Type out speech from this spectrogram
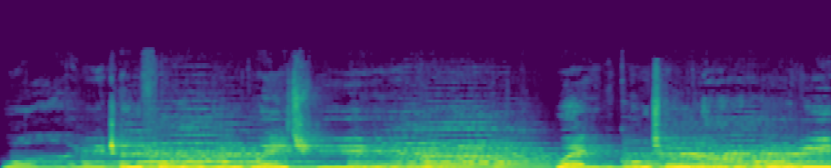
我欲乘风归去，唯恐琼楼玉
